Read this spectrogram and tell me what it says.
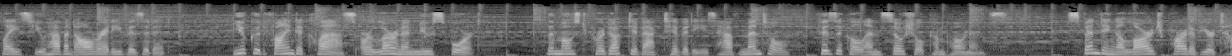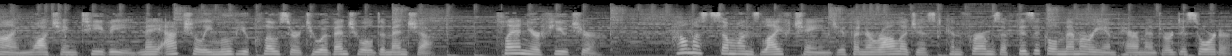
place you haven't already visited. You could find a class or learn a new sport. The most productive activities have mental, physical and social components. Spending a large part of your time watching TV may actually move you closer to eventual dementia. Plan your future. How must someone's life change if a neurologist confirms a physical memory impairment or disorder?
